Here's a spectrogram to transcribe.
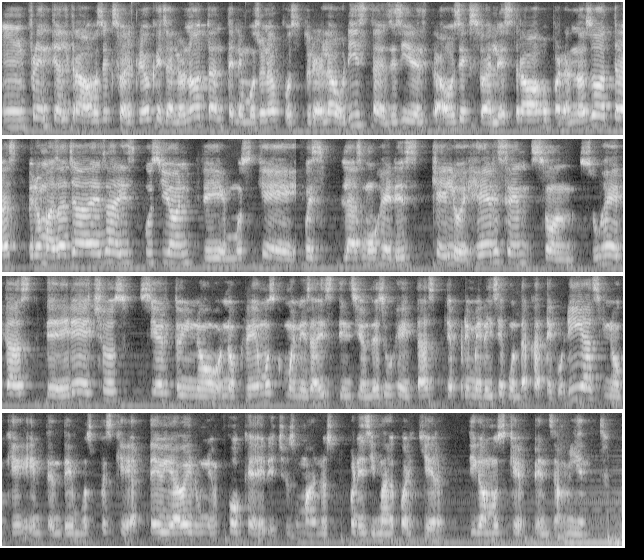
Mm, frente al trabajo sexual creo que ya lo notan, tenemos una postura laborista, es decir, el trabajo sexual es trabajo para nosotros otras, pero más allá de esa discusión, creemos que pues las mujeres que lo ejercen son sujetas de derechos, ¿cierto? Y no, no creemos como en esa distinción de sujetas de primera y segunda categoría, sino que entendemos pues que debe haber un enfoque de derechos humanos por encima de cualquier, digamos que, pensamiento.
